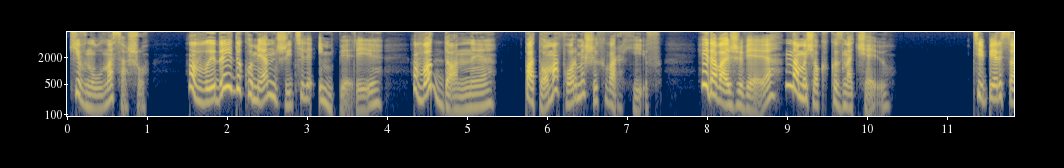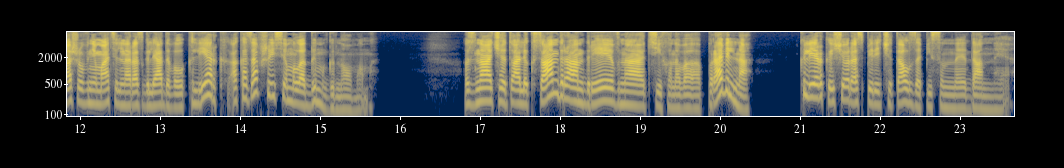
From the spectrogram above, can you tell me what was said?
кивнул на Сашу. Выдай документ жителя империи. Вот данные. Потом оформишь их в архив. И давай живее, нам еще к казначею. Теперь Сашу внимательно разглядывал клерк, оказавшийся молодым гномом. Значит, Александра Андреевна Тихонова, правильно? Клерк еще раз перечитал записанные данные.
